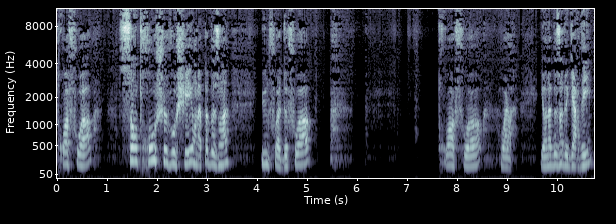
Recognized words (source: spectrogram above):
trois fois, sans trop chevaucher. On n'a pas besoin une fois, deux fois, trois fois, voilà. Et on a besoin de garder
